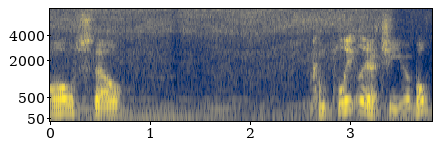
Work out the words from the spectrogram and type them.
all still completely achievable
